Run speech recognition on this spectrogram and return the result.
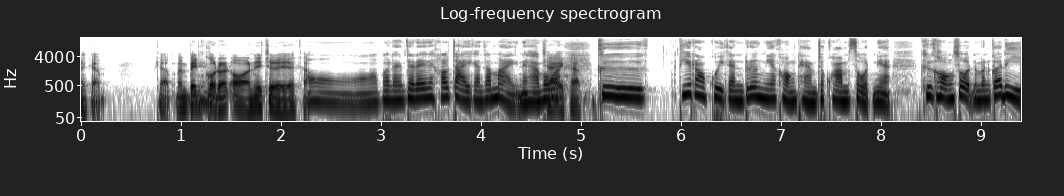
นะครับครับมันเป็นกรดอ่อนๆเฉยๆครับอ๋อเพราะฉะนั้นจะได้เข้าใจกันสมัยนะคะเพราะใช่ว่าครับคือที่เราคุยกันเรื่องนี้ของแถมจากความสดเนี่ย คือของสดมันก็ดี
